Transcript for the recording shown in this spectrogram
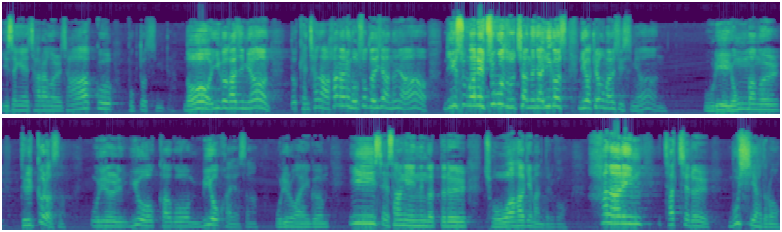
이생의 자랑을 자꾸 북돋습니다. 너 이거 가지면 너 괜찮아. 하나님 없어도 되지 않느냐. 네 순간에 죽어도 좋지 않느냐. 이것 네가 경험할 수 있으면 우리의 욕망을 들끓어서 우리를 유혹하고 미혹하여서 우리로 하여금 이 세상에 있는 것들을 좋아하게 만들고 하나님 자체를 무시하도록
